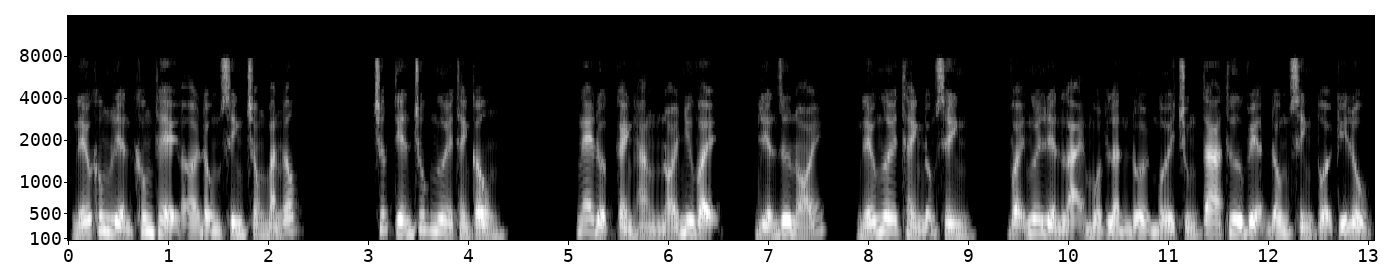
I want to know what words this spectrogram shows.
Nếu không liền không thể ở đồng sinh trong ban ốc. Trước tiên chúc ngươi thành công. Nghe được cảnh hằng nói như vậy, Điền Dư nói, nếu ngươi thành đồng sinh, vậy ngươi liền lại một lần đổi mới chúng ta thư viện đồng sinh tuổi ký lục.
